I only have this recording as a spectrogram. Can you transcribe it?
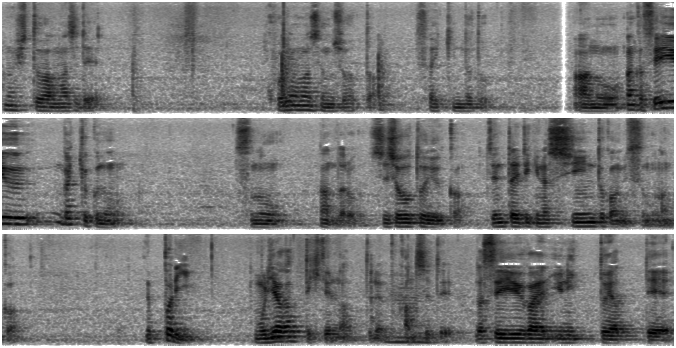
この人はマジでこれはマジで面白かった。最近だと。あのなんか声優楽曲のそのなんだろう市場というか全体的なシーンとかを見ててもなんかやっぱり盛り上がってきてるなってね感じてて、だ声優がユニットやって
